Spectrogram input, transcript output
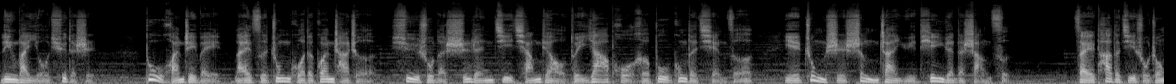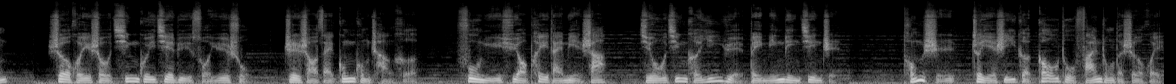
另外有趣的是，杜环这位来自中国的观察者叙述了时人既强调对压迫和不公的谴责，也重视圣战与天元的赏赐。在他的记述中，社会受清规戒律所约束，至少在公共场合，妇女需要佩戴面纱，酒精和音乐被明令禁止。同时，这也是一个高度繁荣的社会，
